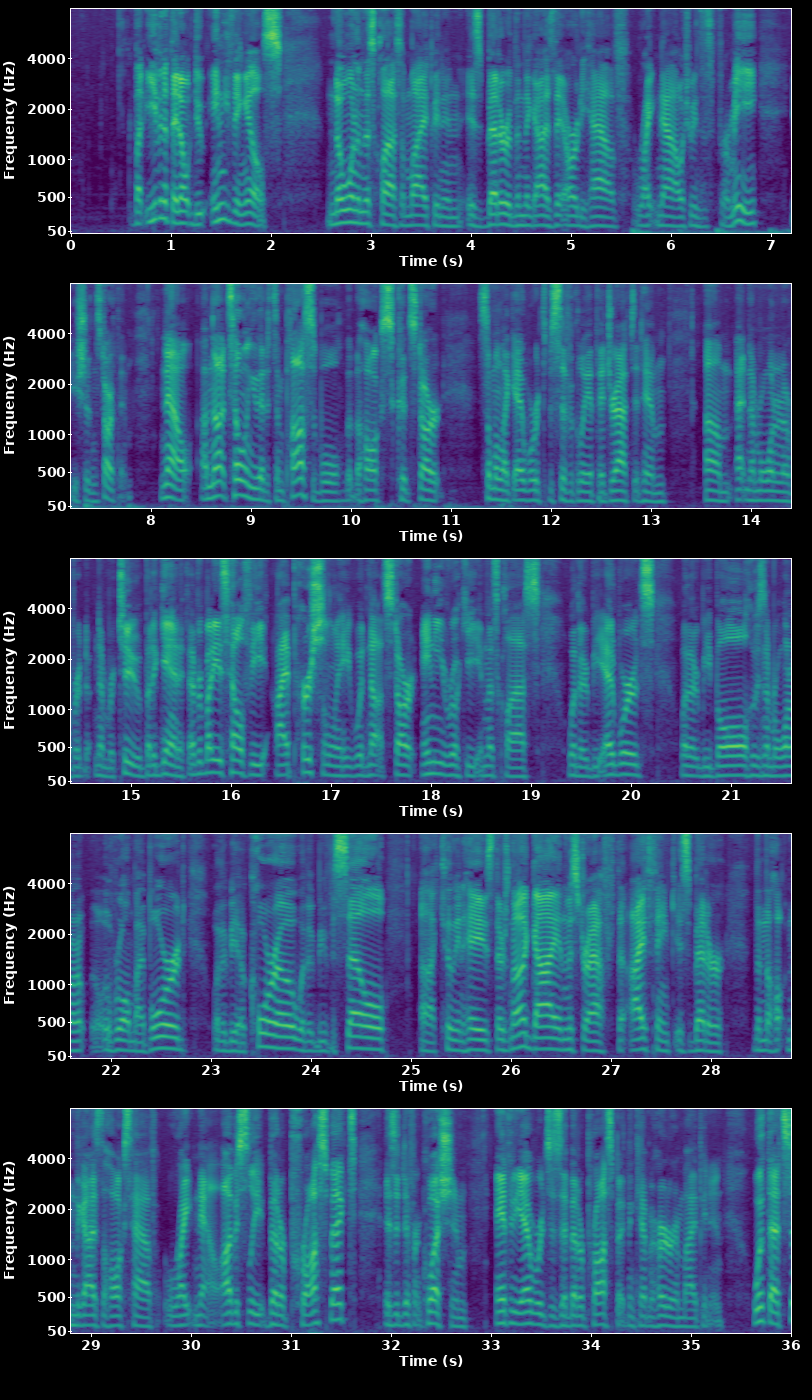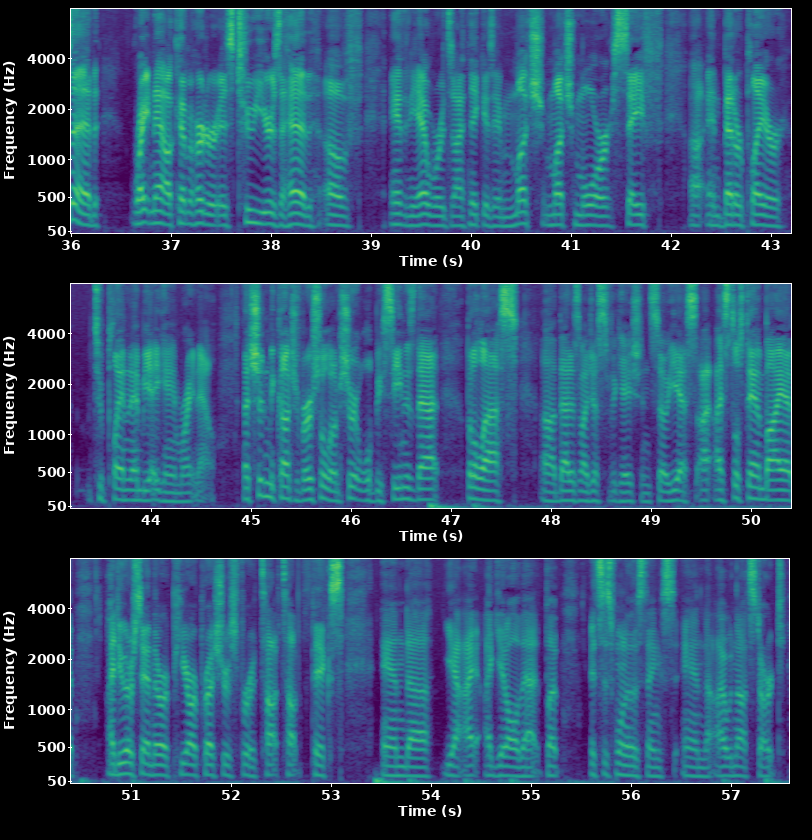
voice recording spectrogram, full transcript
But even if they don't do anything else, no one in this class, in my opinion, is better than the guys they already have right now, which means for me, you shouldn't start them. Now, I'm not telling you that it's impossible that the Hawks could start someone like Edwards specifically if they drafted him um, at number one and number, number two. But again, if everybody is healthy, I personally would not start any rookie in this class, whether it be Edwards, whether it be Ball, who's number one overall on my board, whether it be Okoro, whether it be Vassell, uh, Killian Hayes. There's not a guy in this draft that I think is better than the, than the guys the Hawks have right now. Obviously, better prospect is a different question. Anthony Edwards is a better prospect than Kevin Huerter, in my opinion. With that said, right now Kevin Huerter is two years ahead of Anthony Edwards, and I think is a much, much more safe uh, and better player to play an NBA game right now. That shouldn't be controversial, I'm sure it will be seen as that. But alas, uh, that is my justification. So yes, I, I, still stand by it. I do understand there are PR pressures for top top picks, and uh, yeah, I, I, get all that. But it's just one of those things, and I would not start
